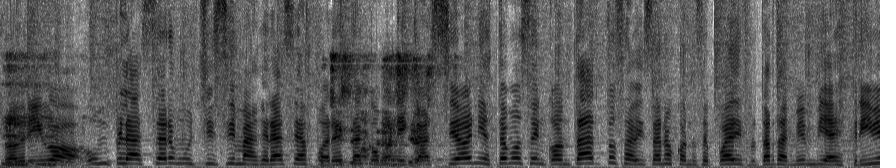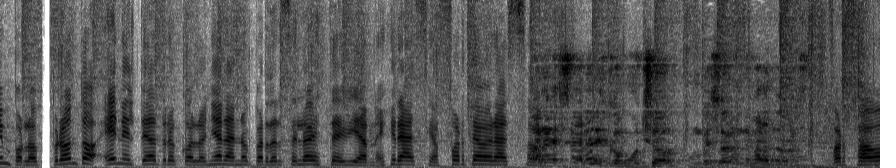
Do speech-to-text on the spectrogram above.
Rodrigo, un placer, muchísimas gracias por esta comunicación y estamos en contacto, avisanos cuando se pueda disfrutar también vía streaming, por lo pronto en el Teatro Colonial a no perdérselo este viernes. Gracias, fuerte abrazo. Bueno, les agradezco mucho, un beso grande para todos. Por favor.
